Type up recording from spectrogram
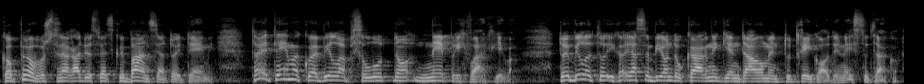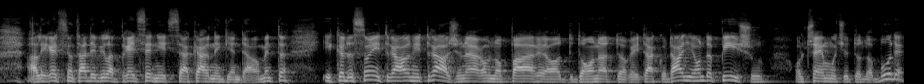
Kao prvo, pošto sam radio Svetskoj banci na toj temi. To je tema koja je bila apsolutno neprihvatljiva. To je bilo to, ja sam bio onda u Carnegie Endowmentu tri godine, isto tako. Ali recimo tada je bila predsednica Carnegie Endowmenta i kada su oni, tra, oni traže naravno pare od donatora i tako dalje, onda pišu o čemu će to da bude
